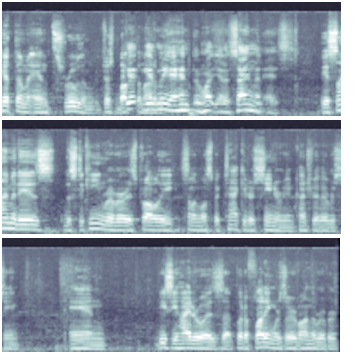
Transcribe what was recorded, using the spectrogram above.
hit them and threw them, just bucked Gi- them out give of me it. a hint on what your assignment is. The assignment is the Stikine River is probably some of the most spectacular scenery in country I've ever seen. And BC Hydro has uh, put a flooding reserve on the river.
